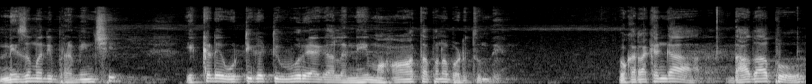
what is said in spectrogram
నిజమని భ్రమించి ఇక్కడే ఉట్టిగట్టి ఊరేగాలని మహాతపన పడుతుంది. ఒక రకంగా దాదాపు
